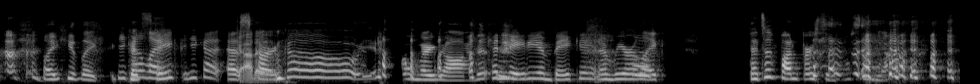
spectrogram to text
like he's like He good got like steak. he got Got escargot, you know, Oh my god. Canadian bacon, and we were like, That's a fun first impression. yeah.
